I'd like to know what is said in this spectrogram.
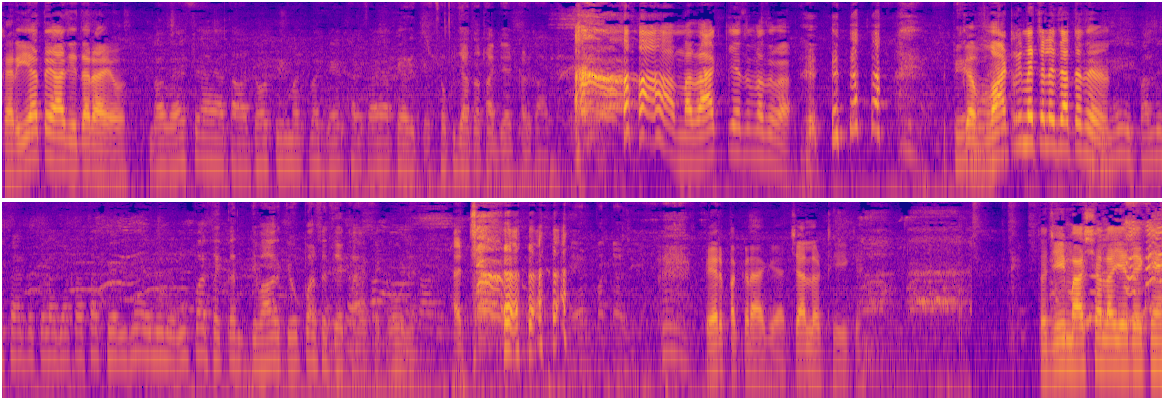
खैरियत है आज इधर आए हो। मैं वैसे आया था दो तीन मिनट में गेट खड़काया फिर छुप जाता था गेट खड़का मज़ाक किए थे बस वाटरी में चले जाते थे? नहीं पल्ली साइड में चला जाता था फिर इन्होंने ऊपर से दीवार के ऊपर से देखा ऐसे कौन है। अच्छा। फिर पकड़ लिया फिर पकड़ा गया। चलो ठीक है। तो जी माशाल्लाह ये देखें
